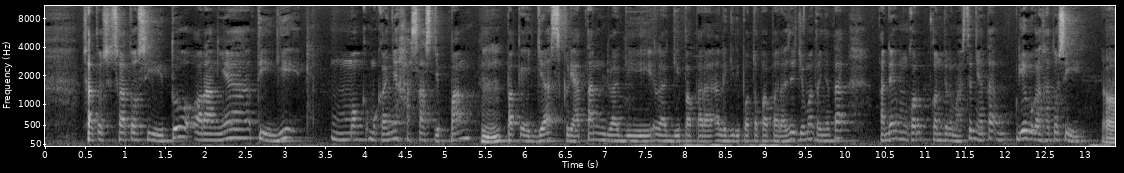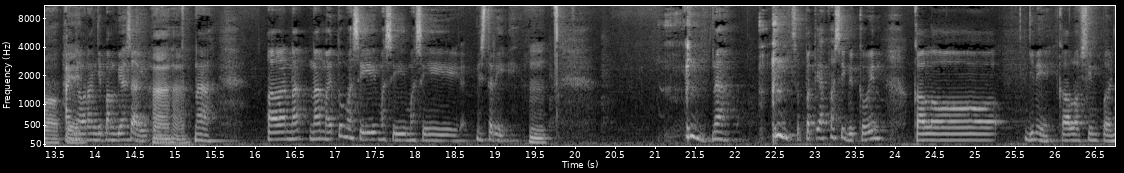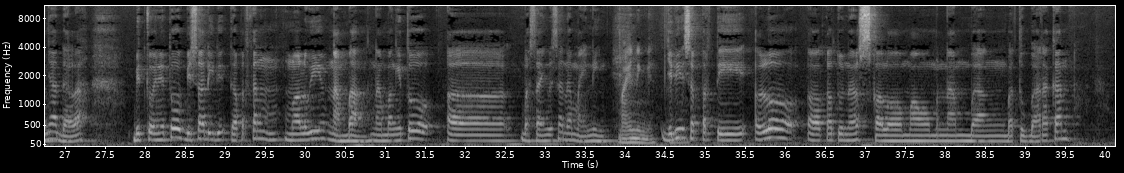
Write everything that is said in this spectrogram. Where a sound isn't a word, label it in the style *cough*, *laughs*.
Satoshi Satoshi itu orangnya tinggi, mukanya khas Jepang, Hmm. pakai jas, kelihatan lagi lagi papara lagi dipoto paparazzi, cuma ternyata ada yang mengkonfirmasi ternyata dia bukan Satoshi Oh, oke. hanya orang Jepang biasa gitu. Ha, ha. Nah, eh, na- nama itu masih masih masih misteri. Hmm. *clears throat* Nah, *clears throat* seperti apa sih Bitcoin? Kalau gini, kalau simpelnya adalah Bitcoin itu bisa didapatkan melalui nambang. Nambang itu eh, bahasa Inggrisnya ada mining. Mining ya. Jadi seperti lo uh, Cartooners kalau mau menambang batu bara kan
